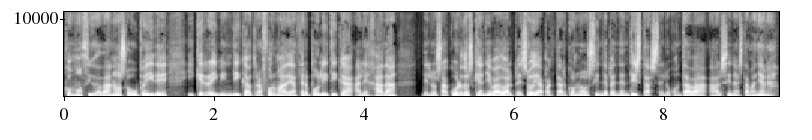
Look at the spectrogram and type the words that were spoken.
como Ciudadanos o UPyD y que reivindica otra forma de hacer política alejada de los acuerdos que han llevado al PSOE a pactar con los independentistas. Se lo contaba a Alsina esta mañana.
